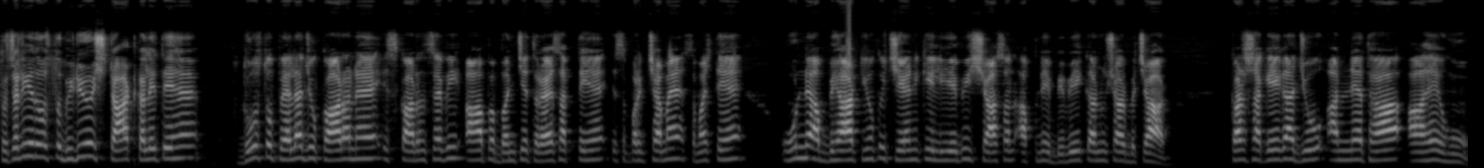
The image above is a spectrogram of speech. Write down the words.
तो चलिए दोस्तों वीडियो स्टार्ट कर लेते हैं। दोस्तों पहला जो कारण है इस कारण से भी आप वंचित रह सकते हैं। इस परीक्षा में समझते हैं उन अभ्यर्थियों के चयन के लिए भी शासन अपने विवेक अनुसार विचार कर सकेगा जो अन्यथा आए हों।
